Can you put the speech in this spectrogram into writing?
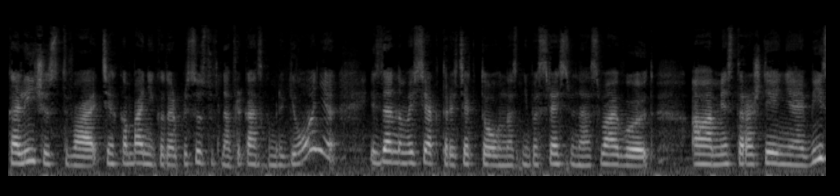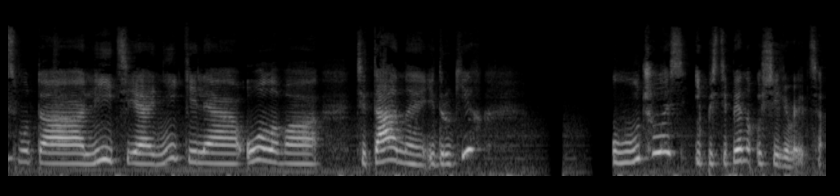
количество тех компаний, которые присутствуют на африканском регионе, из данного сектора, те, кто у нас непосредственно осваивают а, месторождения висмута, лития, никеля, олова, титана и других, улучшилось и постепенно усиливается.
